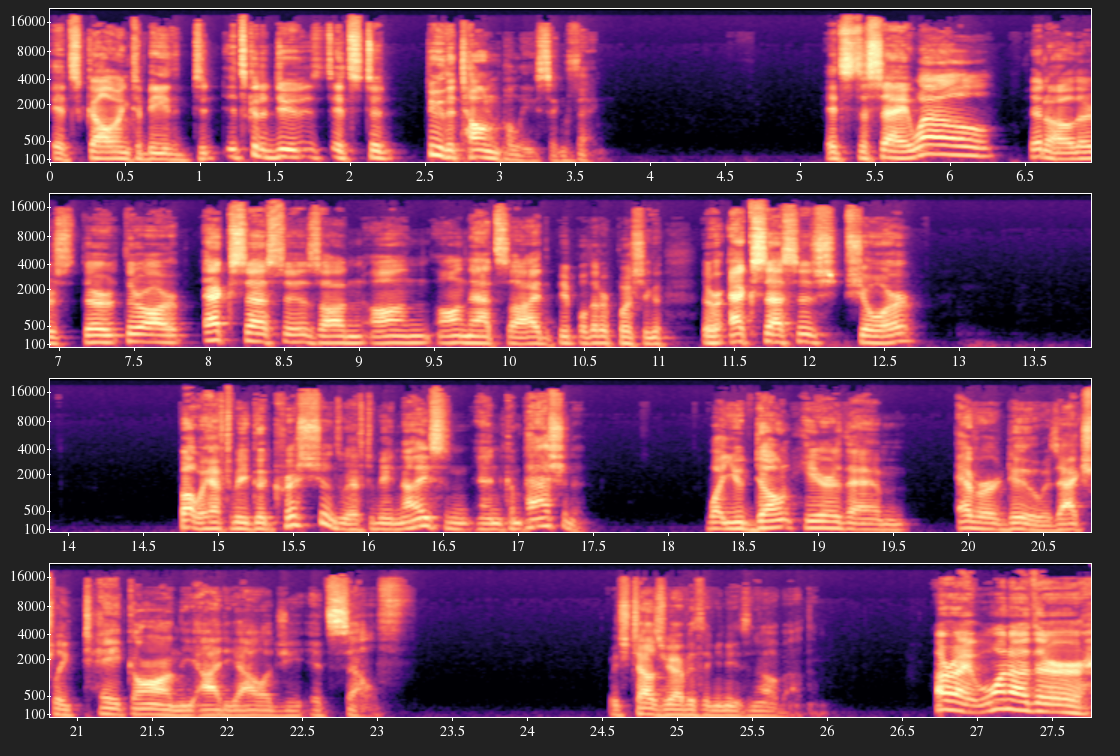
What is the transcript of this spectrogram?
it's going to be it's going to do it's to do the tone policing thing. It's to say, well, You know, there's there there are excesses on on on that side. The people that are pushing there are excesses, sure. But we have to be good Christians. We have to be nice and, and compassionate. What you don't hear them ever do is actually take on the ideology itself, which tells you everything you need to know about them. All right, one other.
